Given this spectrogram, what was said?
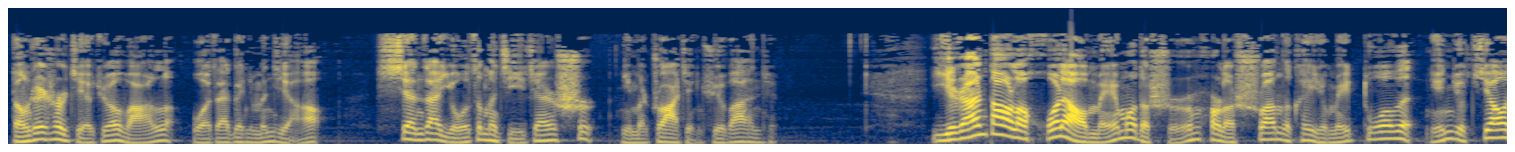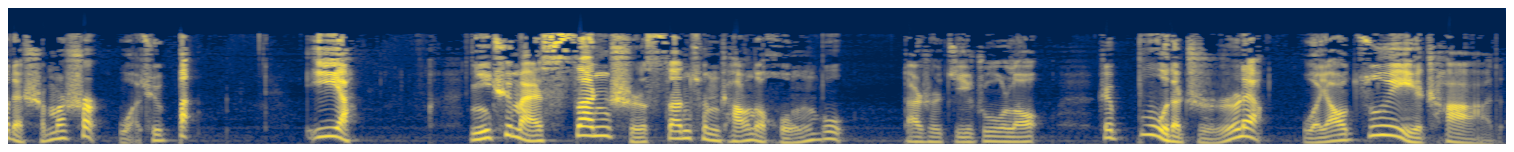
等这事解决完了，我再跟你们讲。现在有这么几件事，你们抓紧去办去。已然到了火燎眉毛的时候了，栓子可以就没多问，您就交代什么事儿，我去办。一呀，你去买三尺三寸长的红布，但是记住喽，这布的质量我要最差的。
